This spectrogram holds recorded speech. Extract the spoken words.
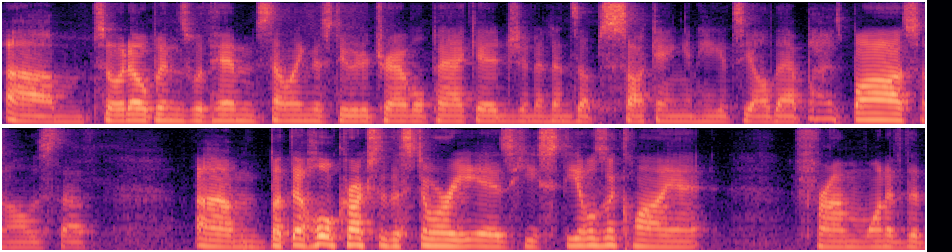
Um, so it opens with him selling this dude a travel package, and it ends up sucking, and he gets yelled at by his boss and all this stuff. Um, but the whole crux of the story is he steals a client from one of the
